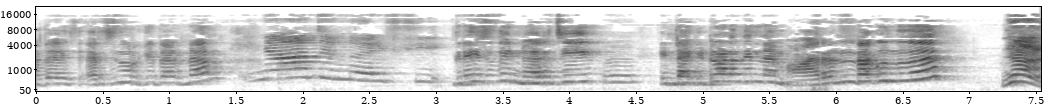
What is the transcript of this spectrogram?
അതെ ഇറച്ചി നുറുക്കി തരണം ഗ്രേസ് തിന്നു ഇറച്ചി. ഉണ്ടാക്കിട്ട് വേണം തിന്നാൻ. ആരുണ്ടാക്കുന്നത് ഞാൻ.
